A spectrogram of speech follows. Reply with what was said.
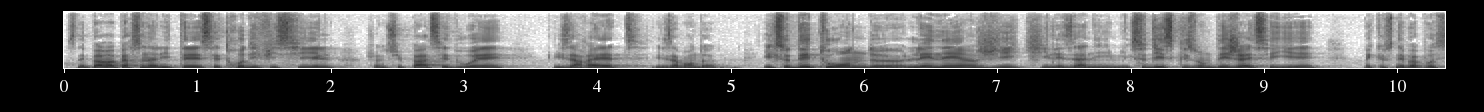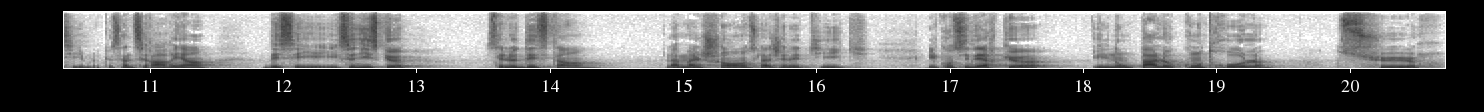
ce n'est pas ma personnalité, c'est trop difficile, je ne suis pas assez doué, ils arrêtent, ils abandonnent. Ils se détournent de l'énergie qui les anime, ils se disent qu'ils ont déjà essayé mais que ce n'est pas possible, que ça ne sert à rien d'essayer. Ils se disent que c'est le destin, la malchance, la génétique. Ils considèrent qu'ils n'ont pas le contrôle sur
